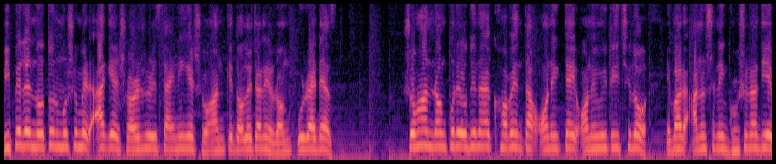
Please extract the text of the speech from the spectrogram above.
বিপিএল এর নতুন মৌসুমের আগে সরাসরি সাইনিংয়ে সোহানকে দলে টানে রংপুর রাইডার্স। সোহান রংপুরের অধিনায়ক হবেন তা অনেকটাই অনিয়মিতই ছিল। এবার আনুষ্ঠানিক ঘোষণা দিয়ে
